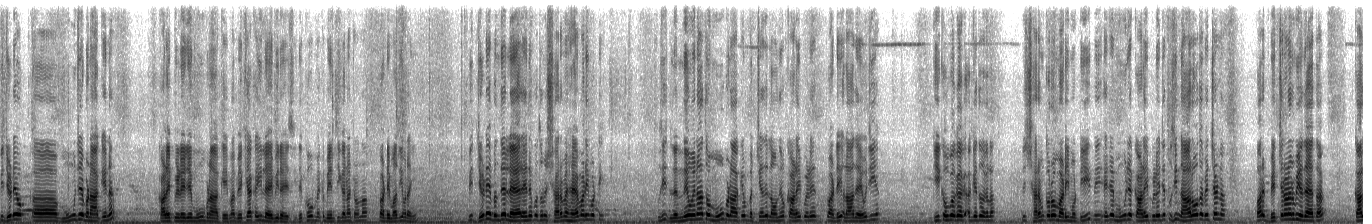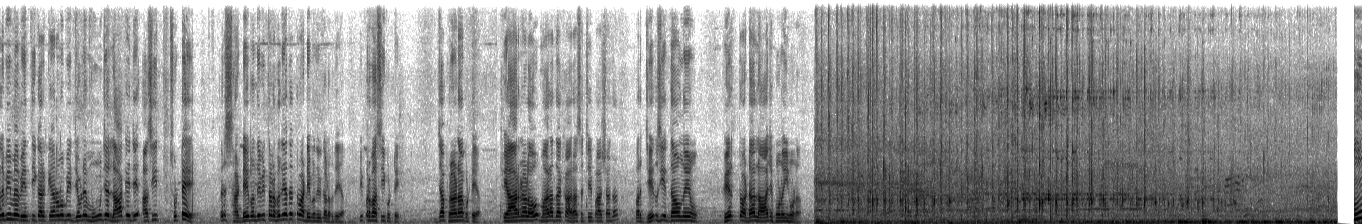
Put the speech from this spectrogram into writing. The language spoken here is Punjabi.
ਵੀ ਜਿਹੜੇ ਉਹ ਮੂੰਹ ਜੇ ਬਣਾ ਕੇ ਨਾ, ਕਾਲੇ ਪੀਲੇ ਜੇ ਮੂੰਹ ਬਣਾ ਕੇ, ਮੈਂ ਵੇਖਿਆ ਕਈ ਲੈ ਵੀ ਰਹੇ ਸੀ। ਦੇਖੋ, ਮੈਂ ਇੱਕ ਬੇਨਤੀ ਕਰਨਾ ਚਾਹੁੰਦਾ ਤੁਹਾਡੇ ਮਾਧਿਅਮ ਰਾਹੀਂ ਵੀ ਜਿਹੜੇ ਬੰਦੇ ਲੈ ਰਹੇ ਨੇ, ਕੋਈ ਤੁਹਾਨੂੰ ਸ਼ਰਮ ਹੈ ਮਾੜੀ ਮੋਟੀ? ਤੁਸੀਂ ਲੈਂਦੇ ਹੋ ਇਹਨਾਂ ਤੋਂ ਮੂੰਹ ਬਣਾ ਕੇ, ਬੱਚਿਆਂ ਦੇ ਲਾਉਂਦੇ ਹੋ, ਕਾਲੇ ਪੀਲੇ, ਤੁਹਾਡੇ ਔਲਾਦ ਇਹੋ ਜੀ ਆ? ਕੀ ਕਹੂਗਾ ਅੱਗੇ- ਅੱਗੇ ਤੋਂ ਅਗਲਾ? ਵੀ ਸ਼ਰਮ ਕਰੋ ਮਾੜੀ ਮੋਟੀ, ਵੀ ਇਹ ਜੇ ਮੂੰਹ ਜੇ ਕਾਲੇ ਪੀਲੇ, ਜੇ ਤੁਸੀਂ ਨਾ ਲਓ ਤਾਂ ਵੇਚਣ ਨਾ। ਪਰ ਵੇਚਣ ਵਾਲਿਆਂ ਨੂੰ ਵੀ ਹਦਾਇਤ ਆ ਕੱਲ ਵੀ ਮੈਂ ਬੇਨਤੀ ਕਰਕੇ ਉਹਨਾਂ ਨੂੰ ਵੀ ਜਿਹੜੇ ਮੂੰਹ ਜੇ ਲਾ ਕੇ ਜੇ ਅਸੀਂ ਸੁੱਟੇ, ਫਿਰ ਸਾਡੇ ਬੰਦੇ ਵੀ ਤੜਫਦੇ ਆ ਤੇ ਤੁਹਾਡੇ ਬੰਦੇ ਵੀ ਤੜਫਦੇ ਆ, ਵੀ ਪ੍ਰਵਾਸੀ ਕੁੱਟੇ ਜਾਂ ਫਲਾਣਾ ਕੁੱਟਿਆ। ਪਿਆਰ ਨਾਲ ਆਓ, ਮਹਾਰਾਜ ਦਾ ਘਰ ਆ ਸੱਚੇ ਪਾਤਸ਼ਾਹ ਦਾ, ਪਰ ਜੇ ਤੁਸੀਂ ਇਦਾਂ ਆਉਂਦੇ ਹੋ, ਫਿਰ ਤੁਹਾਡਾ ਇਲਾਜ ਹੋਣਾ ਹੀ ਹੋਣਾ।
